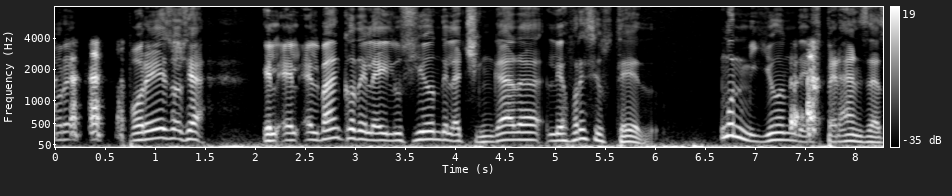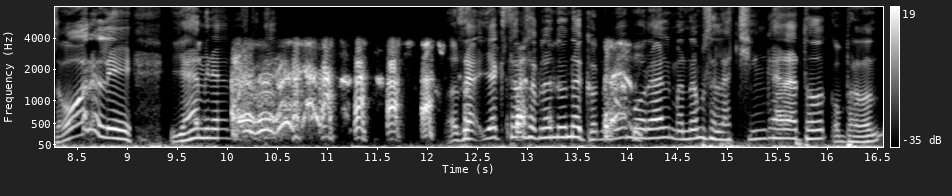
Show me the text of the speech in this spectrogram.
por, por eso, o sea, el, el, el banco de la ilusión de la chingada le ofrece a usted un millón de esperanzas. ¡Órale! Ya, mira. O sea, ya que estamos hablando de una economía moral, mandamos a la chingada todo, con perdón,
